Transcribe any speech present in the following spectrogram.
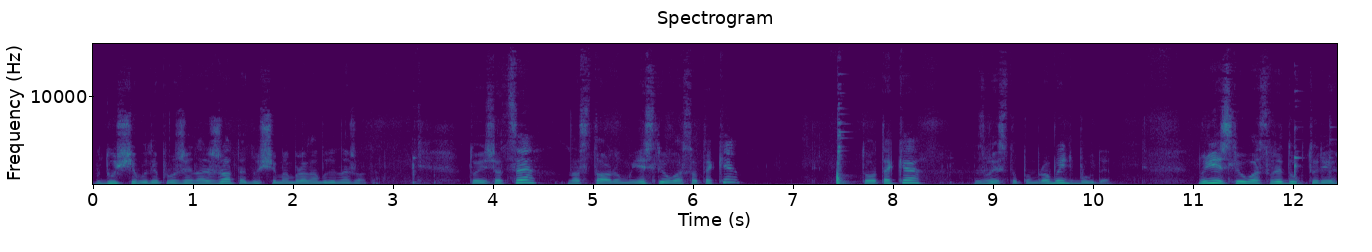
дужче буде пружина зжата, дужче мембрана буде нажата. Тобто оце на старому, якщо у вас отаке, то таке з виступом робити буде. Ну, якщо у вас в редукторі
